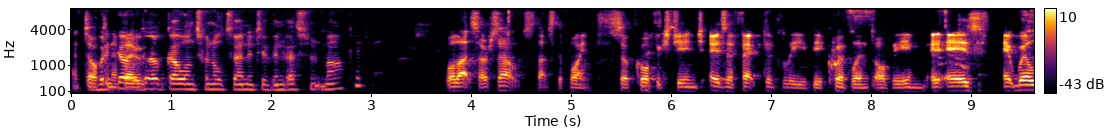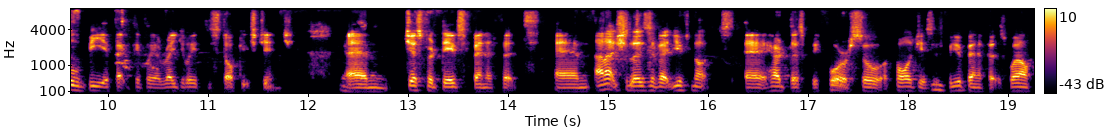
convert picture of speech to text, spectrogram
and Would talking it go, about. go, go onto an alternative investment market? Well, that's ourselves. That's the point. So Co-op Exchange is effectively the equivalent of AIM. It is. It will be effectively a regulated stock exchange. Um, just for Dave's benefit, um, and actually, Elizabeth, you've not uh, heard this before, so apologies. It's for your benefit as well.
